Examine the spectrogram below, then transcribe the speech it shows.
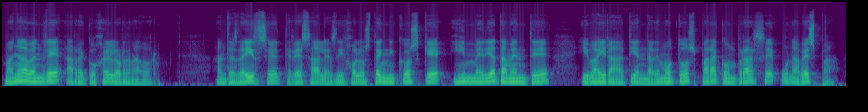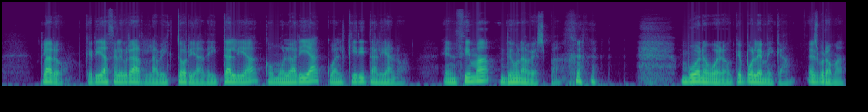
Mañana vendré a recoger el ordenador. Antes de irse, Teresa les dijo a los técnicos que inmediatamente iba a ir a la tienda de motos para comprarse una Vespa. Claro, quería celebrar la victoria de Italia como lo haría cualquier italiano, encima de una Vespa. bueno, bueno, qué polémica. Es broma.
